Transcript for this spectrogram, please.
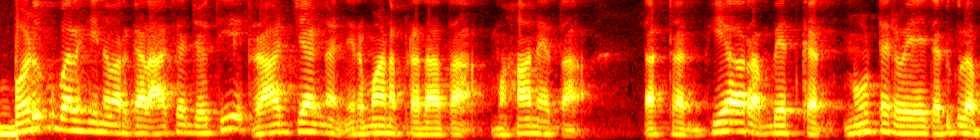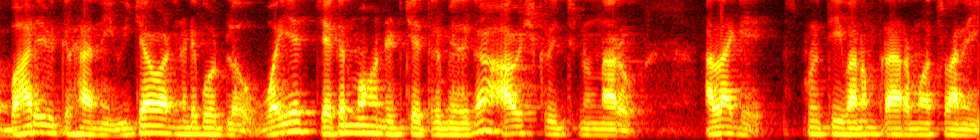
బడుగు బలహీన వర్గాల ఆశాజ్యోతి రాజ్యాంగ నిర్మాణ ప్రదాత మహానేత డాక్టర్ బిఆర్ అంబేద్కర్ నూట ఇరవై ఐదు అడుగుల భారీ విగ్రహాన్ని విజయవాడ నడిబోర్డులో వైఎస్ జగన్మోహన్ రెడ్డి చేతుల మీదుగా ఆవిష్కరించనున్నారు. అలాగే స్మృతి వనం ప్రారంభోత్సవాన్ని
